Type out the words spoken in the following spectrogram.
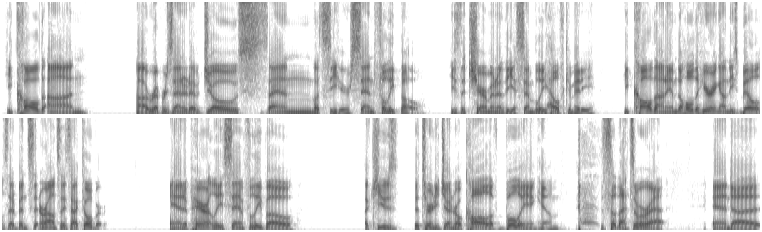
he called on uh, Representative Joe San. Let's see here, Sanfelippo. He's the chairman of the Assembly Health Committee. He called on him to hold a hearing on these bills that have been sitting around since October. And apparently, Sanfelippo accused Attorney General Kaul of bullying him. so that's where we're at. And uh,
